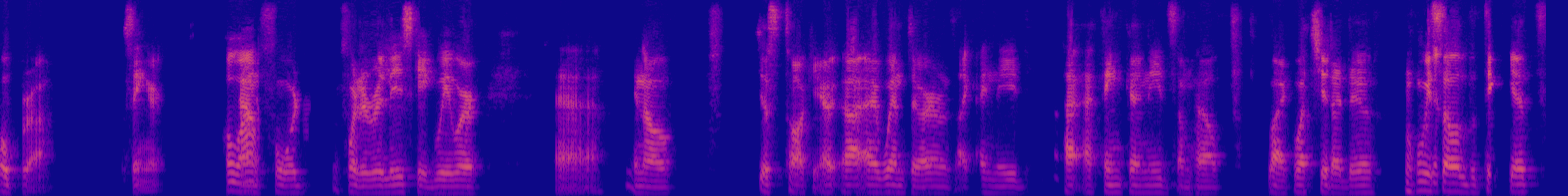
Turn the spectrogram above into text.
opera singer oh wow and for for the release gig, we were, uh, you know, just talking. I, I went to her and was like, I need, I, I think I need some help. Like, what should I do? we Yeah. sold the tickets,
